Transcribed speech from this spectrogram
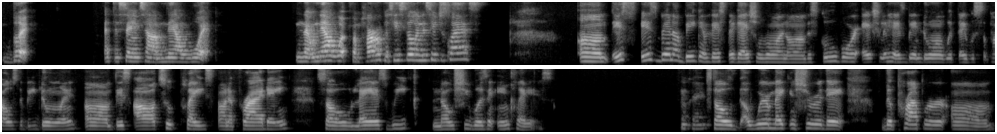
But at the same time, now what? Now, now what from her? Because he's still in the teacher's class. Um, it's it's been a big investigation going on. The school board actually has been doing what they were supposed to be doing. Um, this all took place on a Friday. So last week, no, she wasn't in class. Okay. So we're making sure that the proper um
